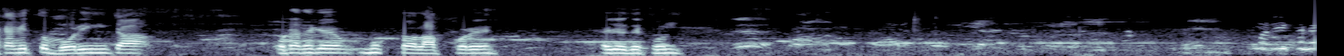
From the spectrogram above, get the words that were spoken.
একাকিত্ব বোরিংটা ওটা থেকে মুক্ত লাভ করে এই যে দেখুন। মানে এখানে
